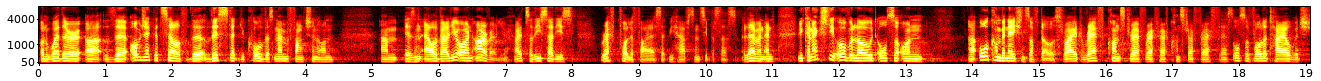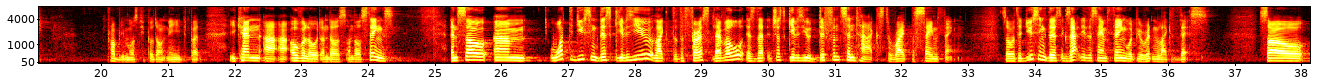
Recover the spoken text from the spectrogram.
on whether uh, the object itself, the this that you call this member function on, um, is an L value or an R value, right? So these are these ref qualifiers that we have since C++11. And we can actually overload also on uh, all combinations of those, right? Ref, const ref, ref, ref, const ref, ref. There's also volatile, which probably most people don't need, but you can uh, uh, overload on those, on those things. And so um, what deducing this gives you, like the, the, first level, is that it just gives you a different syntax to write the same thing. So with deducing this, exactly the same thing would be written like this. So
